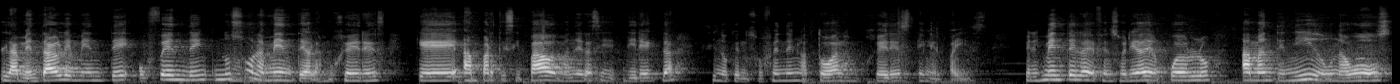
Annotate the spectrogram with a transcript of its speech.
lamentablemente ofenden no solamente a las mujeres que han participado de manera directa, sino que nos ofenden a todas las mujeres en el país. Felizmente la Defensoría del Pueblo ha mantenido una voz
